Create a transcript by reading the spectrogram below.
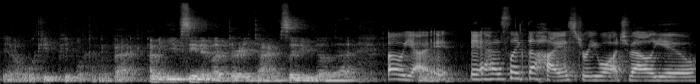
you know will keep people coming back. I mean you've seen it like thirty times so you know that. Oh yeah, Um, it it has like the highest rewatch value.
